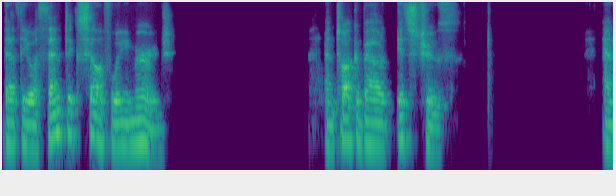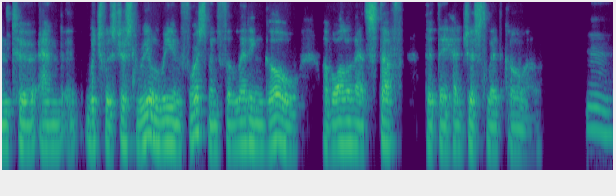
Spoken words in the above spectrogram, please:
that the authentic self would emerge and talk about its truth and to and which was just real reinforcement for letting go of all of that stuff that they had just let go of. Mm.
